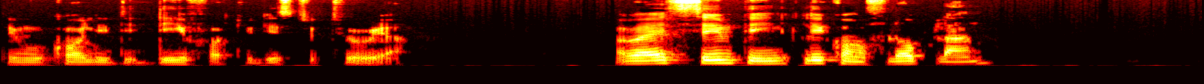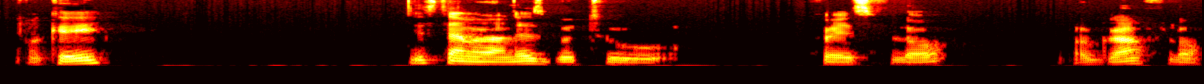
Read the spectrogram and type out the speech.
then we'll call it the day for today's tutorial. All right same thing click on floor plan okay? This time around let's go to first floor or ground floor.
